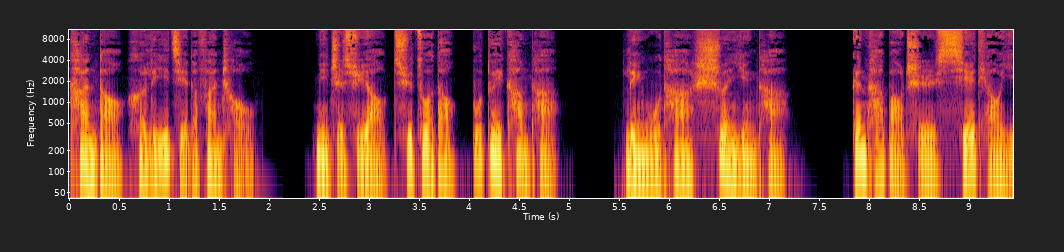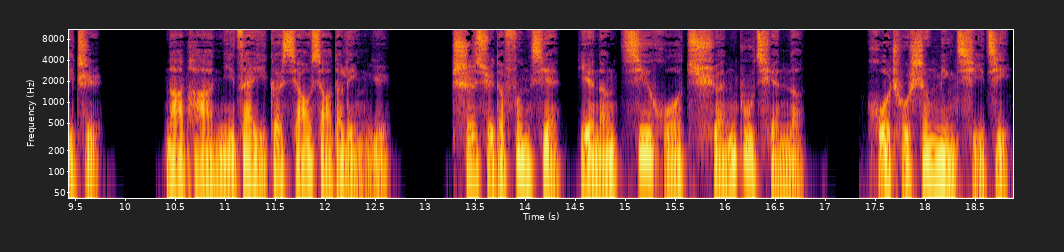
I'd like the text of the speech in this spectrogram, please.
看到和理解的范畴，你只需要去做到不对抗它，领悟它，顺应它，跟它保持协调一致。哪怕你在一个小小的领域，持续的奉献也能激活全部潜能，活出生命奇迹。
